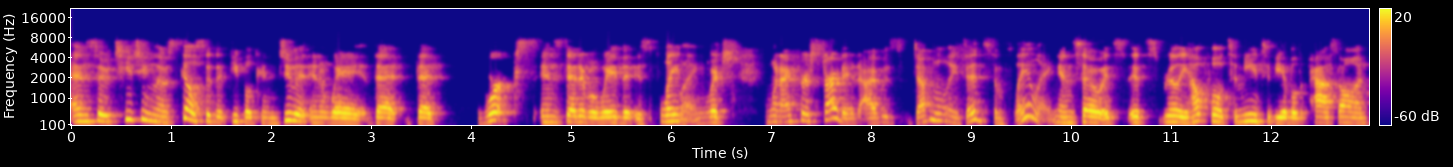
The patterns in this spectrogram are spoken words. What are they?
And so teaching those skills so that people can do it in a way that that works instead of a way that is flailing which when i first started i was definitely did some flailing. And so it's it's really helpful to me to be able to pass on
